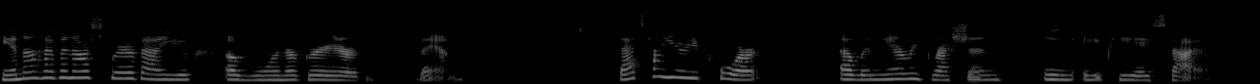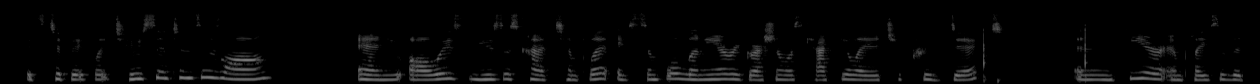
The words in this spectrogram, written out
cannot have an r squared value of 1 or greater than. That's how you report a linear regression in APA style. It's typically two sentences long and you always use this kind of template. A simple linear regression was calculated to predict and then here in place of the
